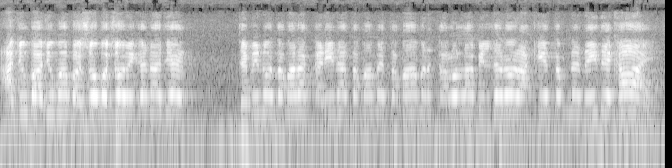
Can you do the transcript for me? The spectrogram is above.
આજુબાજુમાં બસો બસો વીઘાના જે જમીનો તમારા કડીના તમામે તમામ કલોલા બિલ્ડરો રાખીએ, તમને નહીં દેખાય.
